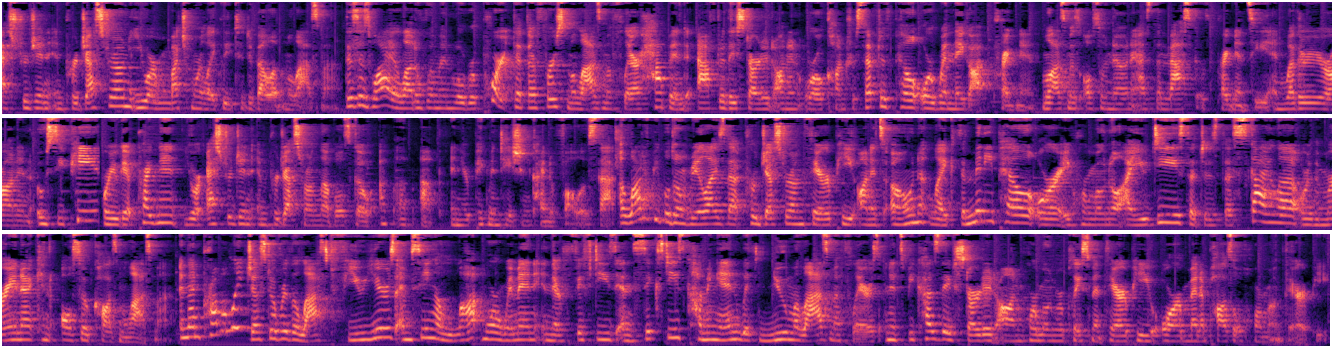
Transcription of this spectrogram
estrogen and progesterone, you are much more likely to develop melasma. This is why a lot of women will report that their first melasma flare happened after they started on an oral contraceptive pill or when they got pregnant. Melasma is also known as the mask of pregnancy. And whether you're on an OCP or you get pregnant, your estrogen and progesterone levels go up, up, up, and your pigmentation kind of follows that. A lot of people don't realize that progesterone therapy on its own, like the mini pill or a hormonal IUD, such as the Skyla or the Mirena, can also cause melasma. And then probably just over the last few years, I'm seeing a lot more women in their 50s and 60s coming in with new melasma flares. And it's because they've started on hormone replacement therapy or menopausal hormone therapy.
